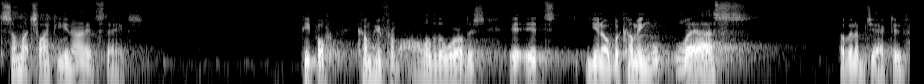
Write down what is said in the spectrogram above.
so much like the United States. People come here from all over the world. It's, it's you know, becoming less of an objective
